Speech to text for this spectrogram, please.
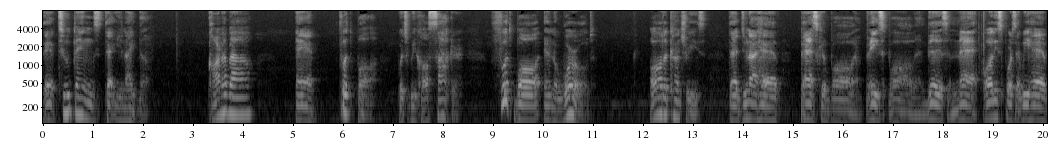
they have two things that unite them Carnival and football, which we call soccer. Football in the world, all the countries that do not have basketball and baseball and this and that, all these sports that we have,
